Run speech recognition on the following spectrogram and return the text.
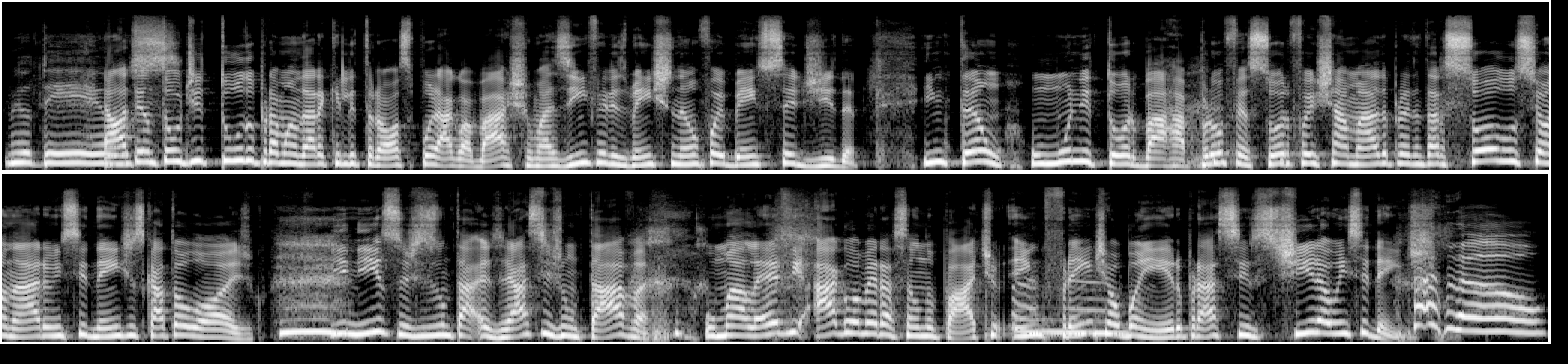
Meu Deus. Ela tentou de tudo pra mandar aquele troço por água abaixo, mas infelizmente não foi bem sucedida. Então, um monitor barra professor foi chamado para tentar solucionar o incidente escatológico. E nisso já se juntava uma leve aglomeração no pátio em frente ao banheiro para assistir ao incidente. Ah, não.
